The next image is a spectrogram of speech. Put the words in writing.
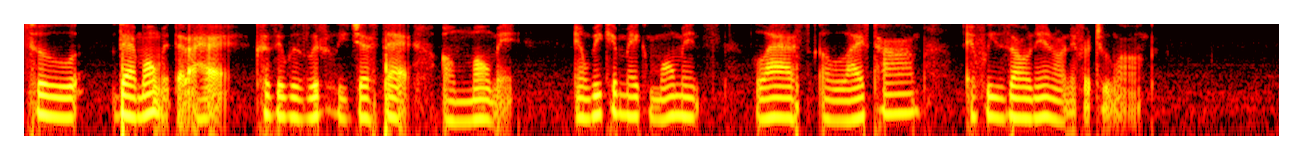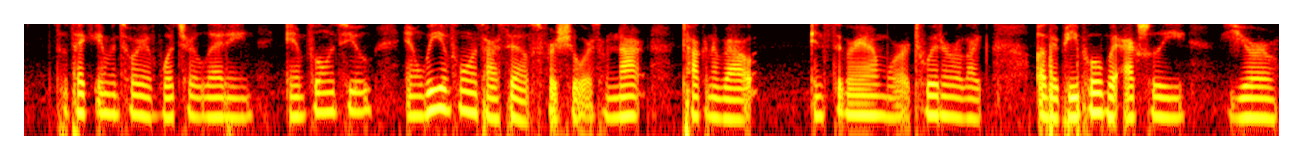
to that moment that I had because it was literally just that a moment. And we can make moments last a lifetime if we zone in on it for too long. So take inventory of what you're letting influence you. And we influence ourselves for sure. So I'm not talking about Instagram or Twitter or like other people, but actually your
